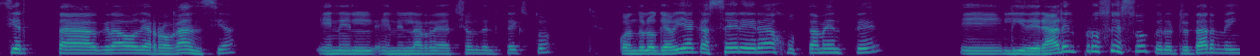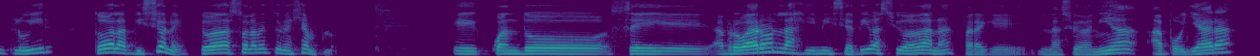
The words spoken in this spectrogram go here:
cierto grado de arrogancia en, el, en la redacción del texto, cuando lo que había que hacer era justamente eh, liderar el proceso, pero tratar de incluir todas las visiones. Te voy a dar solamente un ejemplo. Eh, cuando se aprobaron las iniciativas ciudadanas para que la ciudadanía apoyara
